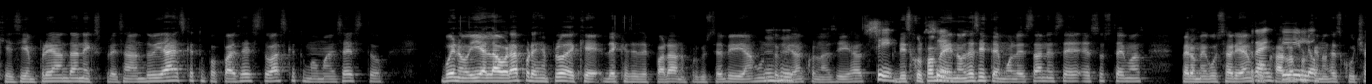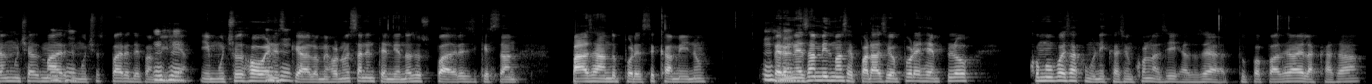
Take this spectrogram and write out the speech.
que siempre andan expresando, y ah, es que tu papá es esto, ah, es que tu mamá es esto. Bueno, y a la hora, por ejemplo, de que, de que se separaron, porque ustedes vivían juntos, vivían con las hijas. Sí. Discúlpame, no sé si te molestan este, estos temas, pero me gustaría enfocarlo porque nos escuchan muchas madres y muchos padres de familia y muchos jóvenes que a lo mejor no están entendiendo a sus padres y que están pasando por este camino. Pero en esa misma separación, por ejemplo, ¿cómo fue esa comunicación con las hijas? O sea, tu papá se va de la casa,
